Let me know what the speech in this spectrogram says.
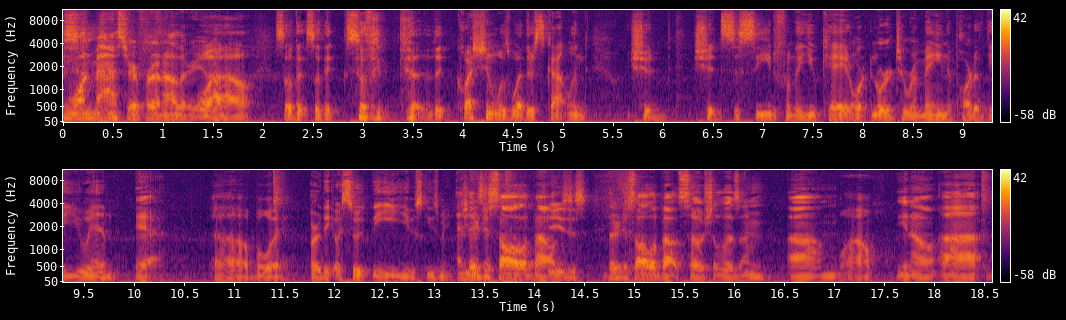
trading one master for another. You Know? Wow. So the so the so the, the the question was whether Scotland should should secede from the UK in order, in order to remain a part of the UN. Yeah, Oh boy, or the so the EU. Excuse me. and they're just all about Jesus. They're just all about socialism. Um, Wow. you know, uh, th-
